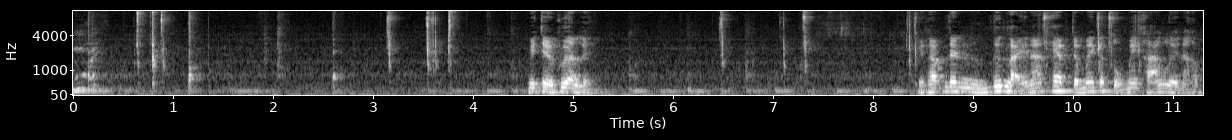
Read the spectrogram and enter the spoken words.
Moving. ไม่เจอเพื่อนเลยโอเคครับเล่นลื่นไหลนะ แทบจะไม่กระตุกไม่ค้างเลยนะครับ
